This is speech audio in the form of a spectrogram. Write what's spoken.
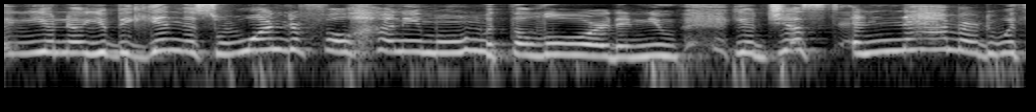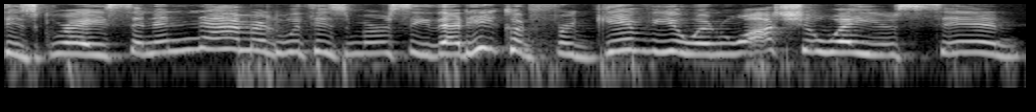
you know, you begin this wonderful honeymoon with the Lord and you, you're just enamored with his grace and enamored with his mercy that he could forgive you and wash away your sin.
